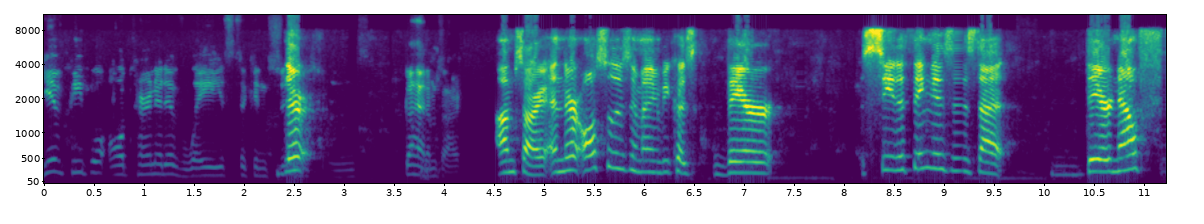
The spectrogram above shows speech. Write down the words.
Give people alternative ways to consume things. Go ahead, I'm sorry. I'm sorry, and they're also losing money because they're. See, the thing is, is that they're now f-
